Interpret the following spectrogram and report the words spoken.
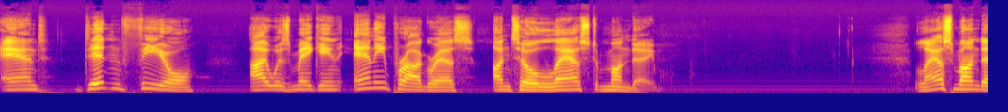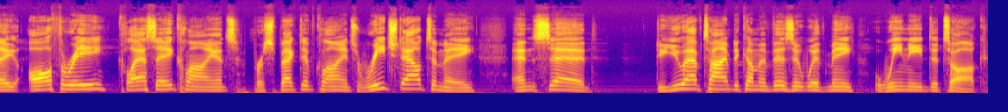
and didn't feel I was making any progress until last Monday. Last Monday, all three Class A clients, prospective clients, reached out to me and said, Do you have time to come and visit with me? We need to talk.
